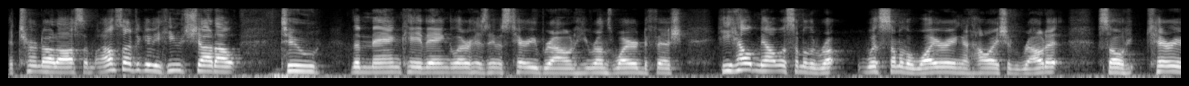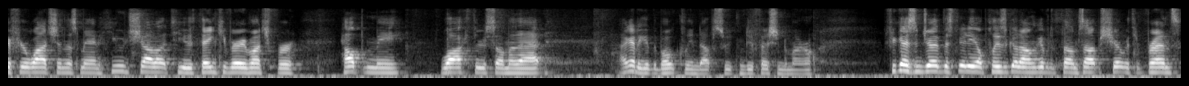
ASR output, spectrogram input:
It turned out awesome. I also have to give a huge shout out to the man cave angler. His name is Terry Brown. He runs Wired2Fish he helped me out with some of the with some of the wiring and how I should route it. So Terry, if you're watching this, man, huge shout out to you. Thank you very much for helping me walk through some of that. I got to get the boat cleaned up so we can do fishing tomorrow. If you guys enjoyed this video, please go down and give it a thumbs up, share it with your friends.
